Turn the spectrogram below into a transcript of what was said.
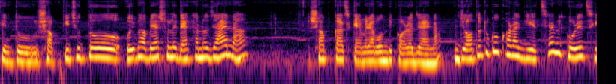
কিন্তু সব কিছু তো ওইভাবে আসলে দেখানো যায় না। সব কাজ ক্যামেরাবন্দি করা যায় না। যতটুকু করা গিয়েছে আমি করেছি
